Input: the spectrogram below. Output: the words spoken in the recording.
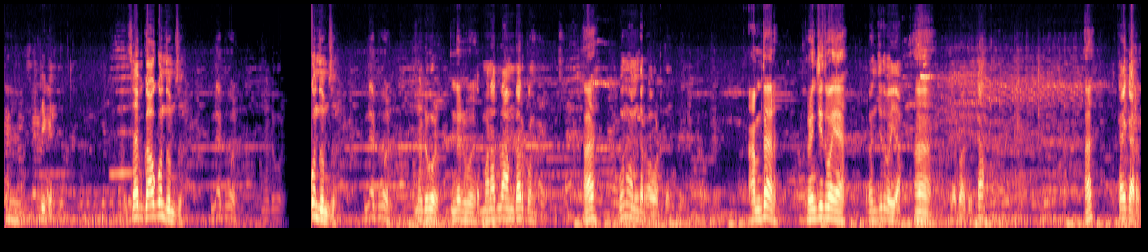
बरं. ठीक आहे. साहेब गाव कोण तुमचं? कोण तुमचं? नडवळ नटवळ. मनातला आमदार कोण? हा? कोण आमदार वाटतं आमदार? रणजित भैया. रणजित भैया. हां. त्या बाबतीत का? हां? काय कारण?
